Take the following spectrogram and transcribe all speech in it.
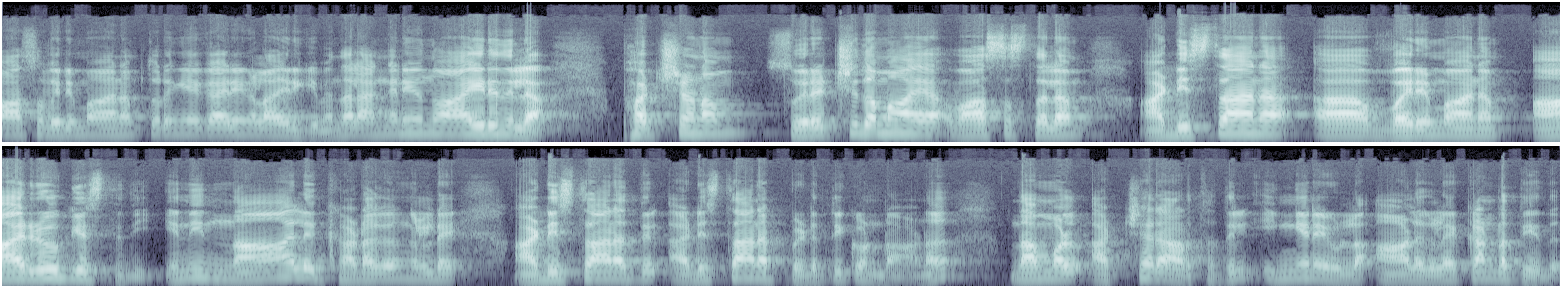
മാസവരുമാനം തുടങ്ങിയ കാര്യങ്ങളായിരിക്കും. എന്നാൽ അങ്ങനെയൊന്നും ആയിരുന്നില്ല. ഭക്ഷണം സുരക്ഷിതമായ വാസസ്ഥലം അടിസ്ഥാന വരുമാനം ആരോഗ്യസ്ഥിതി എന്നീ നാല് ഘടകങ്ങളുടെ അടിസ്ഥാനത്തിൽ അടിസ്ഥാനപ്പെടുത്തിക്കൊണ്ടാണ് നമ്മൾ അക്ഷരാർത്ഥത്തിൽ ഇങ്ങനെയുള്ള ആളുകളെ കണ്ടെത്തിയത്.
